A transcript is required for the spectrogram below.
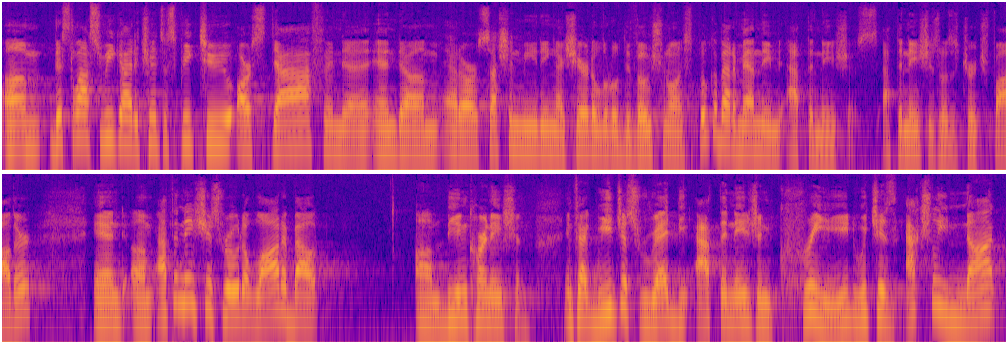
Um, this last week, I had a chance to speak to our staff, and, uh, and um, at our session meeting, I shared a little devotional. I spoke about a man named Athanasius. Athanasius was a church father, and um, Athanasius wrote a lot about um, the incarnation. In fact, we just read the Athanasian Creed, which is actually not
